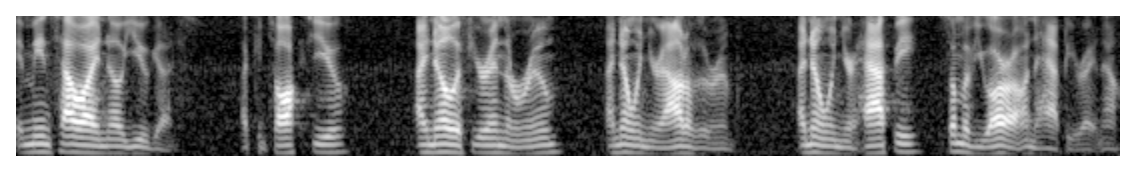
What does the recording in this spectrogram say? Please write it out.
It means how I know you guys. I can talk to you. I know if you're in the room. I know when you're out of the room. I know when you're happy. Some of you are unhappy right now.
